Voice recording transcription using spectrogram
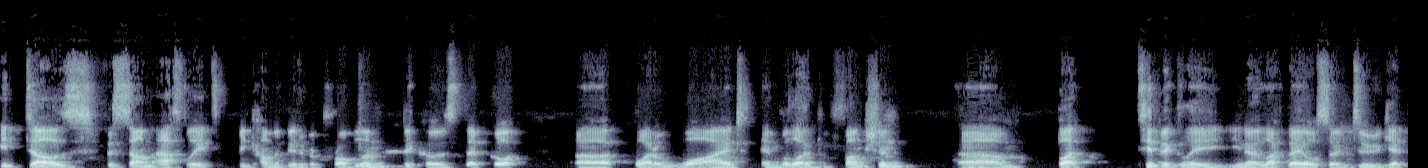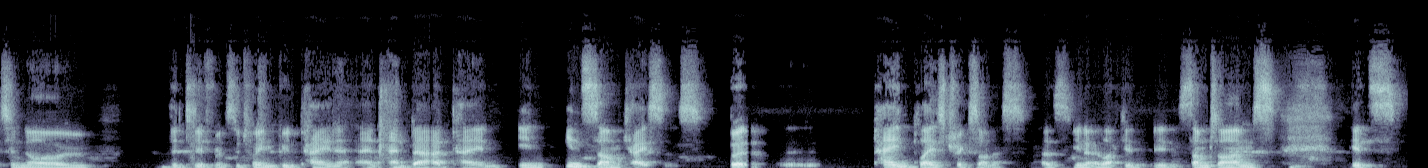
it does, for some athletes, become a bit of a problem because they've got uh, quite a wide envelope of function. Um, but typically, you know, like they also do get to know the difference between good pain and, and bad pain in, in some cases. But pain plays tricks on us, as you know, like it, it sometimes it's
